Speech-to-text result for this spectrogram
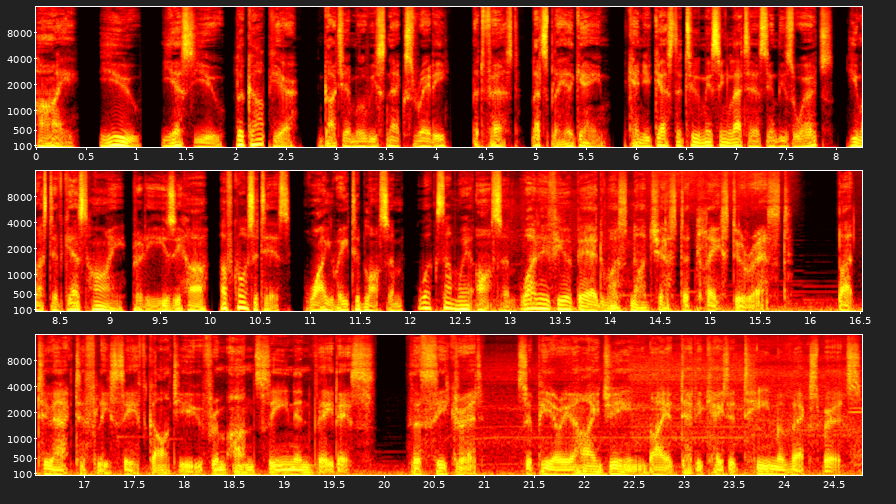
Hi, you. Yes, you. Look up here. Got your movie snacks ready? But first, let's play a game. Can you guess the two missing letters in these words? You must have guessed hi. Pretty easy, huh? Of course it is. Why wait to blossom? Work somewhere awesome. What if your bed was not just a place to rest, but to actively safeguard you from unseen invaders? The secret superior hygiene by a dedicated team of experts.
